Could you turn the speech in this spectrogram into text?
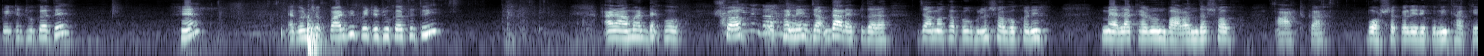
পেটে ঢুকাতে? হ্যাঁ? এখন সব পারবি পেটে ঢুকাতে তুই? আর আমার দেখো সব ওখানে দাঁড়া একটু দাঁড়া। জামা কাপড়গুলো সব ওখানে মেলা কারণ, বারান্দা সব আটকা, বর্ষাকালে এরকমই থাকে।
